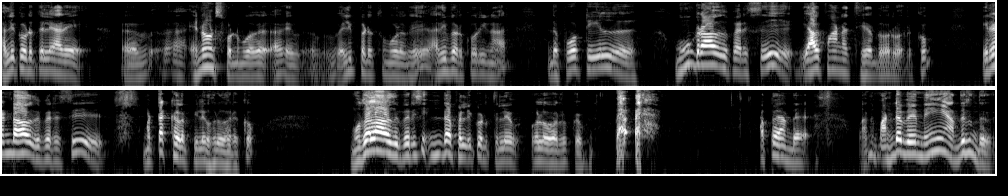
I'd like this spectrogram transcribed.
பள்ளிக்கூடத்திலே அதை அனௌன்ஸ் பண்ணும்போது அதை வெளிப்படுத்தும் பொழுது அதிபர் கூறினார் இந்த போட்டியில் மூன்றாவது பரிசு யாழ்ப்பாணத்தை சேர்ந்த ஒருவருக்கும் இரண்டாவது பரிசு மட்டக்களப்பில் ஒருவருக்கும் முதலாவது பரிசு இந்த பள்ளிக்கூடத்தில் உள்ளவருக்கும். அப்போ அந்த அந்த மண்டபமே அதிர்ந்தது.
